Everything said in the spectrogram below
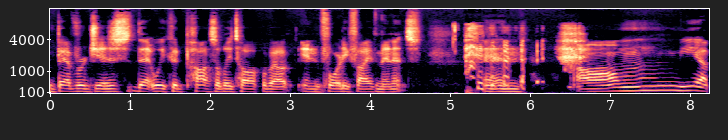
beverages that we could possibly talk about in 45 minutes. And Um, yeah.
